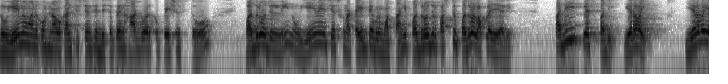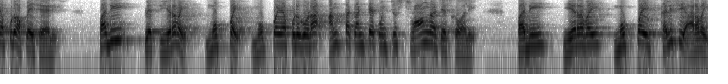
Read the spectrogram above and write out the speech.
నువ్వు ఏమేమి అనుకుంటున్నావు కన్సిస్టెన్సీ డిసిప్లిన్ హార్డ్ వర్క్ పేషెన్స్తో పది రోజుల్ని నువ్వు ఏమేమి చేసుకున్న టైం టేబుల్ మొత్తాన్ని పది రోజులు ఫస్ట్ పది రోజులు అప్లై చేయాలి. పది ప్లస్ పది ఇరవై. ఇరవై అప్పుడు అప్లై చేయాలి. పది ప్లస్ ఇరవై ముప్పై. ముప్పై అప్పుడు కూడా అంతకంటే కొంచెం స్ట్రాంగ్గా చేసుకోవాలి. పది ఇరవై ముప్పై కలిసి అరవై.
